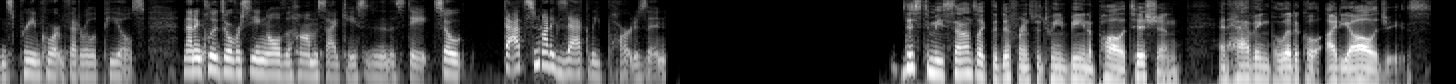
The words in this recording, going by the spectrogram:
and Supreme Court and federal appeals. And that includes overseeing all of the homicide cases in the state. So that's not exactly partisan. This to me sounds like the difference between being a politician and having political ideologies.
